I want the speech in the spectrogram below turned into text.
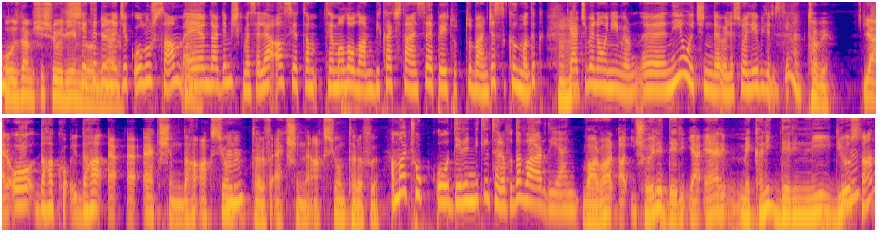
o yüzden bir şey söyleyemiyorum Şete yani. dönecek olursam e, Önder demiş ki mesela Asya tem- temalı olan birkaç tanesi epey tuttu bence sıkılmadık. Gerçi ben oynayamıyorum. E, Neo için de öyle söyleyebiliriz değil mi? Tabii. Yani o daha daha action, daha aksiyon tarafı, action, aksiyon tarafı Ama çok o derinlikli tarafı da vardı yani. var var. Şöyle derin yani eğer mekanik derinliği diyorsan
